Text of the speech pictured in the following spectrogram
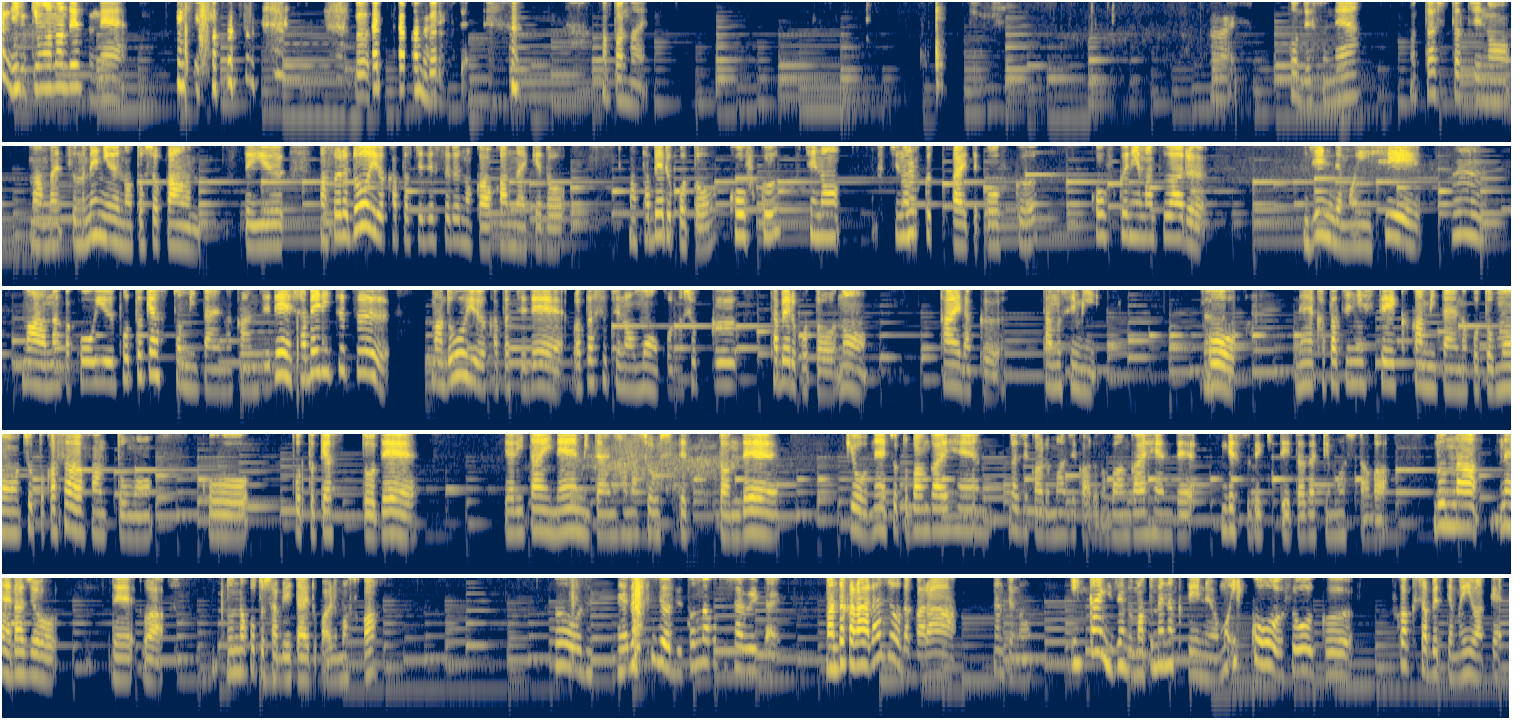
い。人気者ですね。ブあれやばない。ブって。半端ない。はい。そうですね。私たちの、まあ、まあそのメニューの図書館っていう、まあ、それどういう形でするのかわかんないけど、まあ、食べること幸福？口の口の服と書いて幸福？幸福にまつわるジンでもいいしうん。まあなんかこういうポッドキャストみたいな感じで喋りつつ、まあ、どういう形で私たちの思うこの食食べることの快楽楽しみを、ね、形にしていくかみたいなこともちょっと笠原さんともこうポッドキャストでやりたいねみたいな話をしてたんで今日ねちょっと番外編ラジカルマジカルの番外編でゲストで来ていただきましたがどんなねラジオではどんなこと喋りたいとかありますか？そうですね。ラジオでどんなこと喋りたい？まあだからラジオだからなんていうの？一回に全部まとめなくていいのよ。もう一個をすごく深く喋ってもいいわけ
